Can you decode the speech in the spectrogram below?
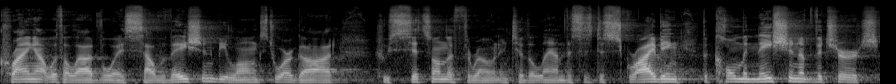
crying out with a loud voice Salvation belongs to our God who sits on the throne and to the Lamb. This is describing the culmination of the church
